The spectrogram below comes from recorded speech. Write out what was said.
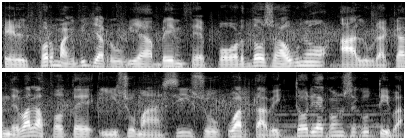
El Formac Villarrubia vence por 2 a 1 al Huracán de Balazote y suma así su cuarta victoria consecutiva.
